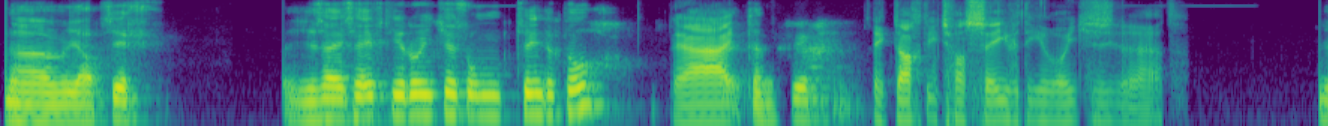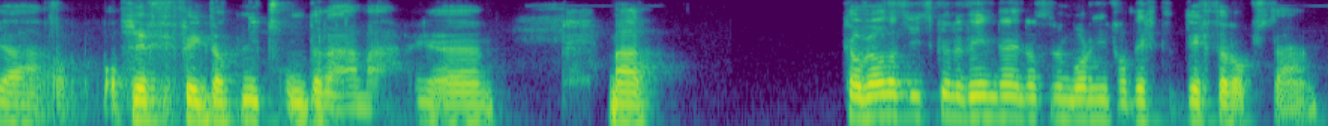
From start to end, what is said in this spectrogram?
Nou ja, op zich. Je zei 17 rondjes om 20, toch? ja ik, op ik dacht iets van 17 rondjes inderdaad. ja, op, op zich vind ik dat niet zo'n drama. Eh, maar ik hoop wel dat we iets kunnen vinden en dat we er morgen in ieder geval dicht, dichterop staan.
